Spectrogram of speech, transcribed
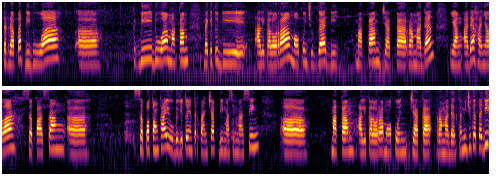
terdapat di dua uh, di dua makam baik itu di Ali Kalora maupun juga di makam Jaka Ramadan yang ada hanyalah sepasang uh, sepotong kayu begitu yang tertancap di masing-masing uh, makam Ali Kalora maupun Jaka Ramadan. Kami juga tadi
